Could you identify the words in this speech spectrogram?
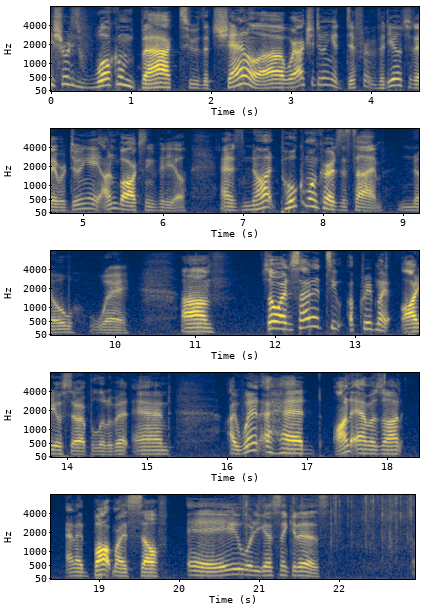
shorties, welcome back to the channel. Uh, we're actually doing a different video today. We're doing a unboxing video. And it's not Pokemon cards this time. No way. Um, so I decided to upgrade my audio setup a little bit and I went ahead on Amazon and I bought myself a, what do you guys think it is? I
